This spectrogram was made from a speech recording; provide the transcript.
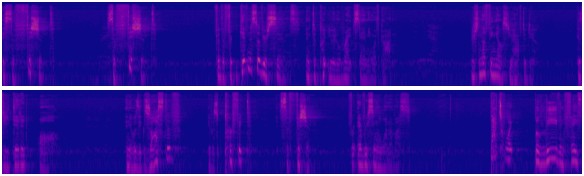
is sufficient. Sufficient for the forgiveness of your sins and to put you in right standing with God. There's nothing else you have to do because He did it all. And it was exhaustive, it was perfect, it's sufficient for every single one of us. That's what believe in faith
